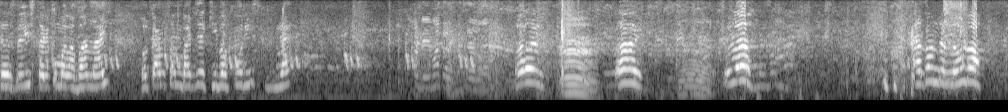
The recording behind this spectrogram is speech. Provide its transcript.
শেষে ইস্তারি কুমালা বানাই ও কাম কাম বাজে কি বা করিস রে ওই ওই চলো এখন দেখলাম না উড়ো ইস্তারি আমি বাজে উড়ো ওটা খারুনি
